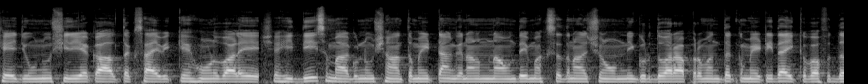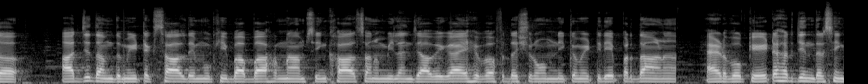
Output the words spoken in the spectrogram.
6 ਜੂਨ ਨੂੰ ਸ੍ਰੀ ਅਕਾਲ ਤਖਤ ਸਾਹਿਬ ਵਿਖੇ ਹੋਣ ਵਾਲੇ ਸ਼ਹੀਦੀ ਸਮਾਗਮ ਨੂੰ ਸ਼ਾਂਤਮਈ ਢੰਗ ਨਾਲ ਮਨਾਉਣ ਦੇ ਮਕਸਦ ਨਾਲ ਸ਼੍ਰੋਮਣੀ ਗੁਰਦੁਆਰਾ ਪ੍ਰਬੰਧਕ ਕਮੇਟੀ ਦਾ ਇੱਕ ਵਫਦ ਅੱਜ ਦਮਦਮੀ ਟਕਸਾਲ ਦੇ ਮੁਖੀ ਬਾਬਾ ਹਰਨਾਮ ਸਿੰਘ ਖਾਲਸਾ ਨੂੰ ਮਿਲਣ ਜਾਵੇਗਾ। ਇਹ ਵਫਦ ਸ਼੍ਰੋਮਣੀ ਕਮੇਟੀ ਦੇ ਪ੍ਰਧਾਨ ਐਡਵੋਕੇਟ ਹਰਜਿੰਦਰ ਸਿੰਘ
